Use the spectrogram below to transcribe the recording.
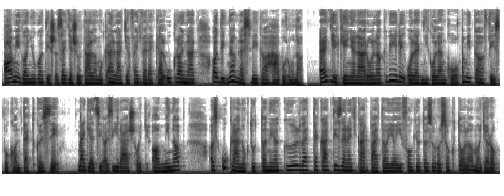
amíg a nyugat és az Egyesült Államok ellátja fegyverekkel Ukrajnát, addig nem lesz vége a háborúnak. Egyékényen árulnak véli Oleg Nikolenko, amit a Facebookon tett közzé. Megjegyzi az írás, hogy a minap az ukránok tudta nélkül vettek át 11 kárpátaljai foglyot az oroszoktól a magyarok.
